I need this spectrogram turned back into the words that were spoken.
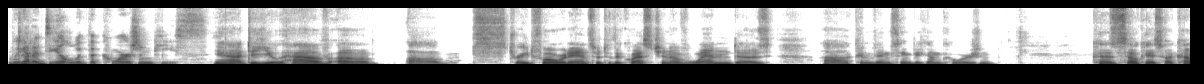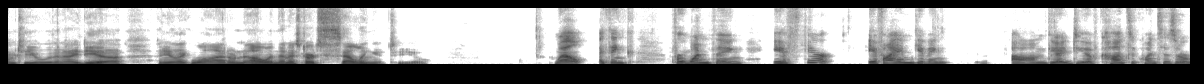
we got to deal with the coercion piece. yeah. Do you have a, a straightforward answer to the question of when does uh, convincing become coercion? Because okay, so I come to you with an idea, and you're like, "Well, I don't know," and then I start selling it to you. Well, I think for one thing, if there if I am giving um the idea of consequences or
